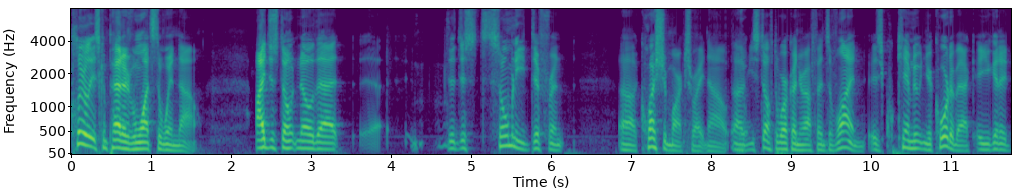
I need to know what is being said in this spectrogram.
clearly is competitive and wants to win now. I just don't know that uh, there's just so many different uh, question marks right now. Uh, You still have to work on your offensive line. Is Cam Newton your quarterback? Are you going to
